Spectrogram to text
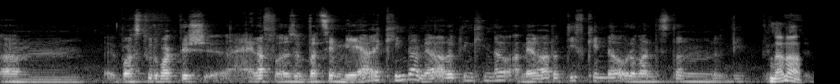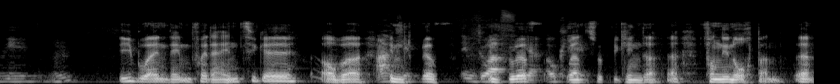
ähm, warst du praktisch einer von, also waren es mehrere Kinder, mehrere Adoptivkinder, mehrere Adoptivkinder oder waren das dann wie, wie Nein, nein. Wie, hm? Ich war in dem Fall der Einzige, aber ah, okay. im Dorf, Im Dorf, im Dorf ja, okay. waren so viele Kinder von den Nachbarn. Mhm, mhm.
